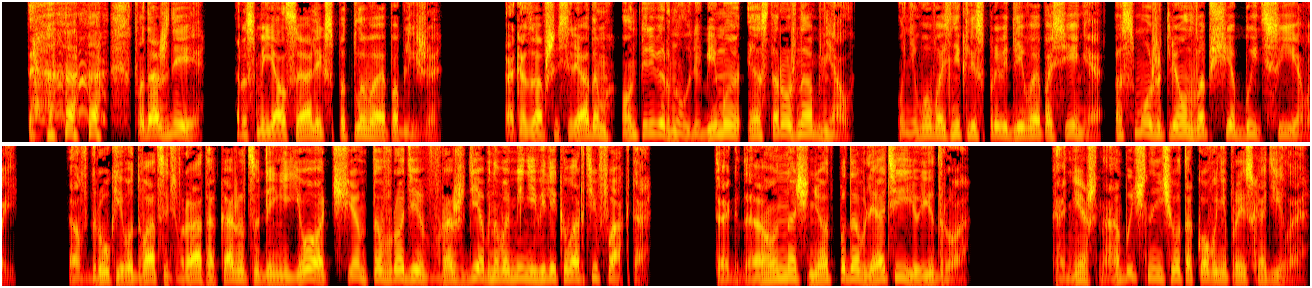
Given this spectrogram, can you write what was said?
«Ха-ха-ха, подожди!» — рассмеялся Алекс, подплывая поближе. Оказавшись рядом, он перевернул любимую и осторожно обнял. У него возникли справедливые опасения, а сможет ли он вообще быть с Евой? А вдруг его двадцать врат окажутся для нее чем-то вроде враждебного мини-великого артефакта? Тогда он начнет подавлять ее ядро. Конечно, обычно ничего такого не происходило,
